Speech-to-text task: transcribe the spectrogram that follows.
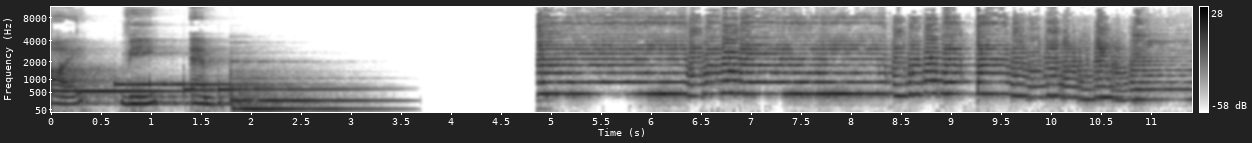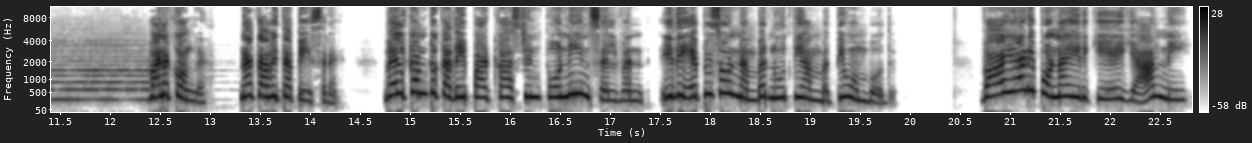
I V M. வணக்கங்க. நான் கவிதா பேசுறேன். வெல்கம் டு கதை பாட்காஸ்டின் பொன்னியின் செல்வன் இது எபிசோட் நம்பர் நூத்தி ஐம்பத்தி ஒன்பது வாயாடி பொண்ணா இருக்கியே யார் நீ?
